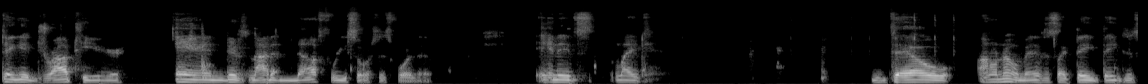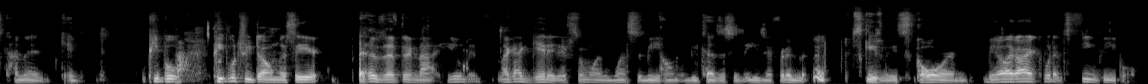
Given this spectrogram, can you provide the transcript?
they get dropped here and there's not enough resources for them. And it's like they'll i don't know man. It's just like they they just kind of get people people treat the homeless here as if they're not human. Like i get it if someone wants to be home because it's just easier for them to excuse me score and be like all right cool that's few people.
